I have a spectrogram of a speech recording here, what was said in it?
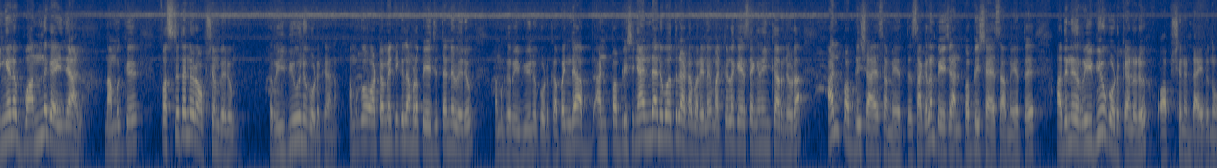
ഇങ്ങനെ വന്നു കഴിഞ്ഞാൽ നമുക്ക് ഫസ്റ്റ് തന്നെ ഒരു ഓപ്ഷൻ വരും റിവ്യൂവിന് കൊടുക്കാൻ. നമുക്ക് ഓട്ടോമാറ്റിക്കലി നമ്മുടെ പേജിൽ തന്നെ വരും നമുക്ക് റിവ്യൂവിന് കൊടുക്കാം. അപ്പോൾ എന്റെ അൺപബ്ലിഷ് ഞാൻ എന്റെ അനുഭവത്തിലാട്ടോ പറയുന്നത് മറ്റുള്ള കേസ് എങ്ങനെ എനിക്ക് അറിഞ്ഞുകൂടാ അൺപബ്ലിഷ് ആയ സമയത്ത് സകലം പേജ് അൺപബ്ലിഷ് ആയ സമയത്ത് അതിന് റിവ്യൂ കൊടുക്കാനൊരു ഓപ്ഷൻ ഉണ്ടായിരുന്നു.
